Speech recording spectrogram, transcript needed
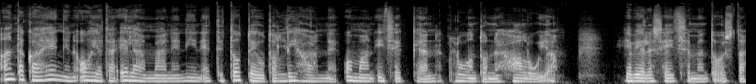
Antakaa hengen ohjata elämäänne niin, että toteuta lihanne oman itsekään luontonne haluja. Ja vielä 17.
